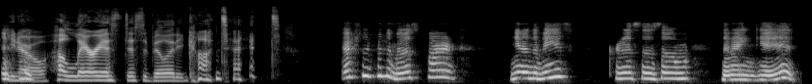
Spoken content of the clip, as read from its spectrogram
you know, hilarious disability content? Actually, for the most part, you know, the biggest criticism that I get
